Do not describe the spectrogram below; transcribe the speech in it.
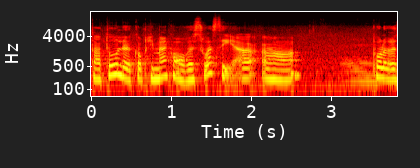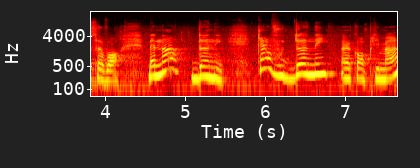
tantôt, le compliment qu'on reçoit, c'est pour le recevoir. Maintenant, donner. Quand vous donnez un compliment,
